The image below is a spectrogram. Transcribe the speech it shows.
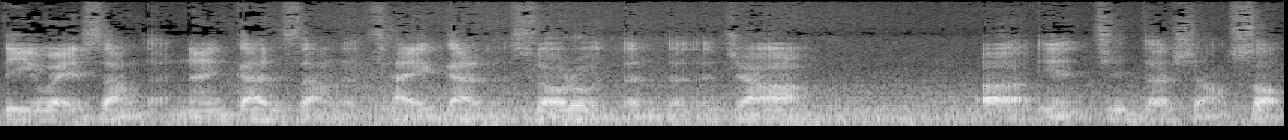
地位上的、能干上的、才干的、收入等等的骄傲；二、眼睛的享受，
